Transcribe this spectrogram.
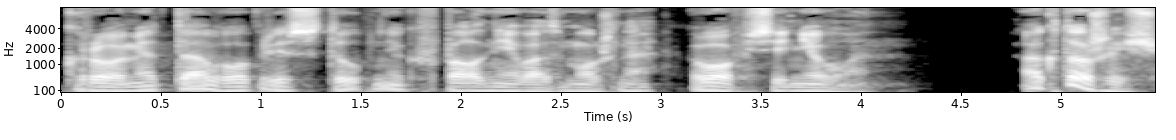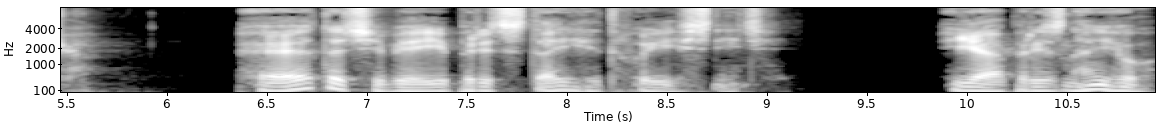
Кроме того, преступник, вполне возможно, вовсе не он. А кто же еще? Это тебе и предстоит выяснить. Я признаю,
